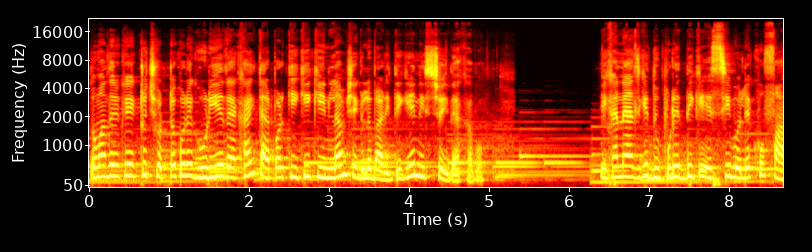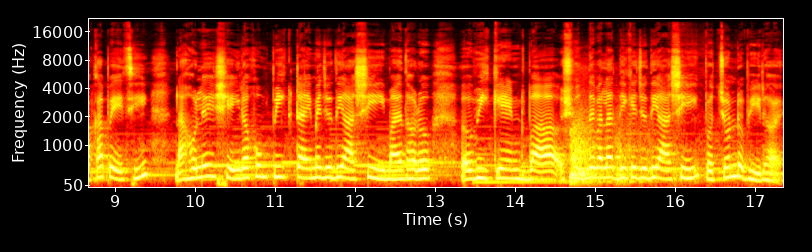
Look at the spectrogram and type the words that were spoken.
তোমাদেরকে একটু ছোট্ট করে ঘুরিয়ে দেখাই, তারপর কি কি কিনলাম সেগুলো বাড়িতে গিয়ে নিশ্চয়ই দেখাবো। এখানে আজকে দুপুরের দিকে এসছি বলে খুব ফাঁকা পেয়েছি। না হলে সেই রকম পিক টাইমে যদি আসি মানে ধরো উইকেন্ড বা সন্ধেবেলার দিকে যদি আসি, প্রচণ্ড ভিড় হয়।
